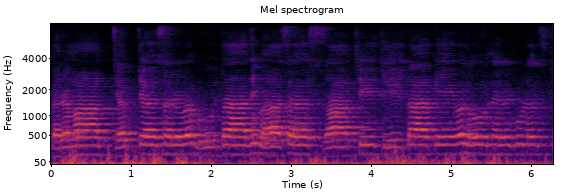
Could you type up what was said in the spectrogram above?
कर्माध्यक्ष सर्वभूताधिवास साक्षी चेता केवलो निर्गुणश्च।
